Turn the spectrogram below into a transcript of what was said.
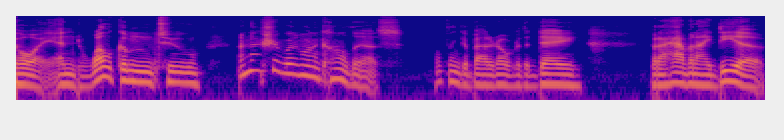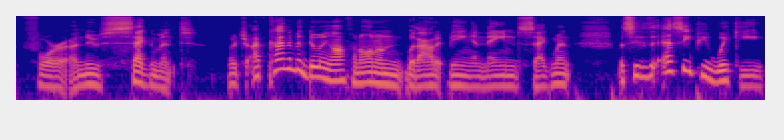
hoy, and welcome to. I'm not sure what I want to call this. I'll think about it over the day, but I have an idea for a new segment, which I've kind of been doing off and on, on without it being a named segment. But see, the SCP Wiki,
